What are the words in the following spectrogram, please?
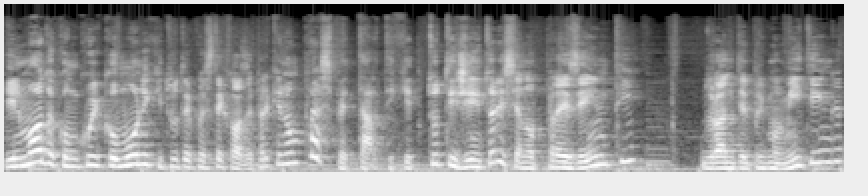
il modo con cui comunichi tutte queste cose. Perché non puoi aspettarti che tutti i genitori siano presenti durante il primo meeting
